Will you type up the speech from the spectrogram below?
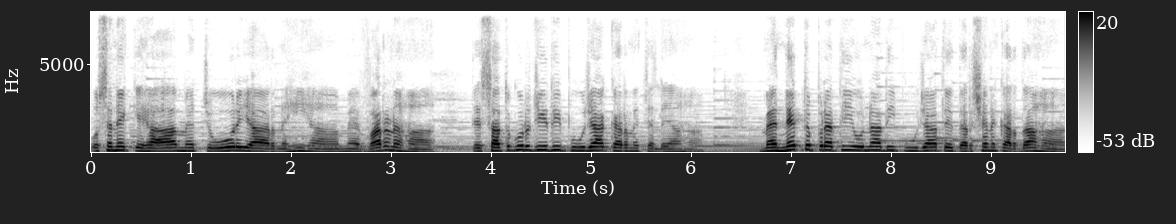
ਉਸ ਨੇ ਕਿਹਾ, ਮੈਂ ਚੋਰ ਯਾਰ ਨਹੀਂ ਹਾਂ, ਮੈਂ ਵਰਣ ਹਾਂ ਤੇ ਸਤਿਗੁਰੂ ਜੀ ਦੀ ਪੂਜਾ ਕਰਨ ਚੱਲਿਆ ਹਾਂ। ਮੈਂ ਨਿਤ ਪ੍ਰਤੀ ਉਹਨਾਂ ਦੀ ਪੂਜਾ ਤੇ ਦਰਸ਼ਨ ਕਰਦਾ ਹਾਂ।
